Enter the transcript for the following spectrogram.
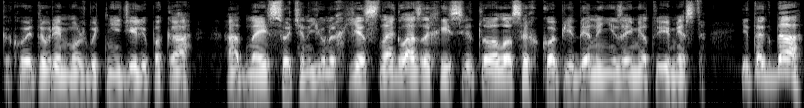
Какое-то время, может быть, неделю, пока одна из сотен юных ясноглазых и светловолосых копий Дэна не займет ее место. И тогда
